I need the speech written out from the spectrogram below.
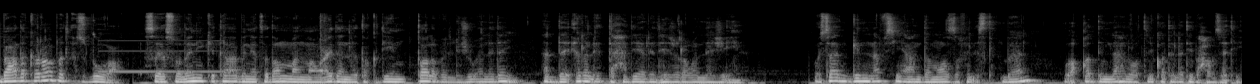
بعد قرابة أسبوع سيصلني كتاب يتضمن موعدا لتقديم طلب اللجوء لدي الدائرة الاتحادية للهجرة واللاجئين. أسجل نفسي عند موظف الاستقبال. وأقدم له الوثيقة التي بحوزتي.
